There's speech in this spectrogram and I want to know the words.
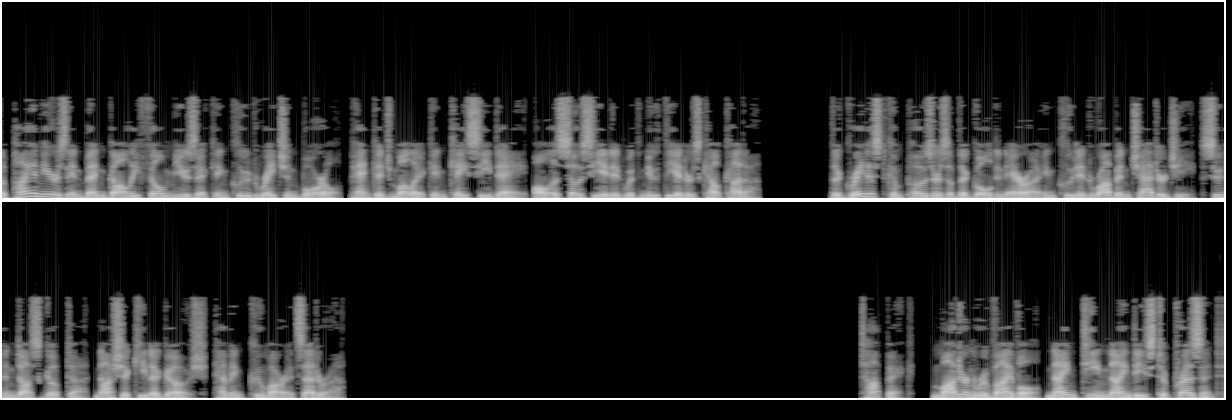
The pioneers in Bengali film music include Raichand Boral, Pankaj Mullik and K. C. Dey, all associated with New Theatres Calcutta. The greatest composers of the Golden Era included Rabin Chatterjee, Sudhin Das Gupta, Nachiketa Ghosh, Hemant Kumar etc. Modern revival, 1990s to present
